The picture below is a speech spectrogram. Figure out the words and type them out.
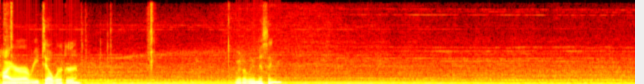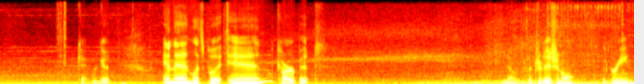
hire our retail worker. What are we missing? Okay, we're good. And then let's put in carpet. You know, the traditional, the green.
